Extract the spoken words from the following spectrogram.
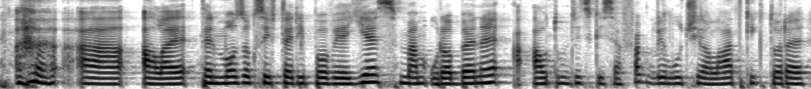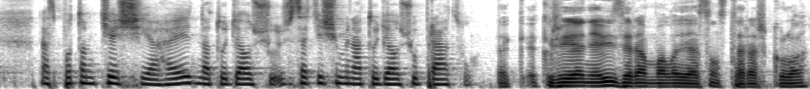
A, ale ten mozog si vtedy povie, yes, mám urobené a automaticky sa fakt vylúčia látky, ktoré nás potom tešia, hej, na tú ďalšiu, že sa tešíme na tú ďalšiu prácu. Tak akože ja nevyzerám, ale ja som stará škola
